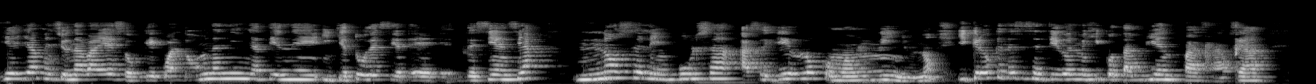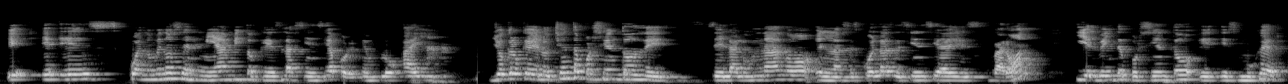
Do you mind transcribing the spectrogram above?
y ella mencionaba eso, que cuando una niña tiene inquietudes eh, de ciencia, no se le impulsa a seguirlo como a un niño, ¿no? Y creo que en ese sentido en México también pasa, o sea, e, e, es cuando menos en mi ámbito que es la ciencia, por ejemplo, hay, yo creo que el 80% de, del alumnado en las escuelas de ciencia es varón y el 20% e, es mujer.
